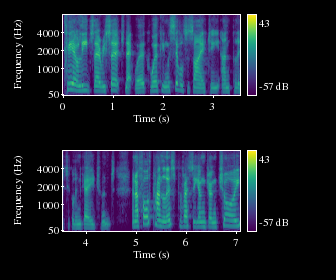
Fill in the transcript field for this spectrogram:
Cleo leads their research network, working with civil society and political engagement. And our fourth panelist, Professor Young Jung Choi,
